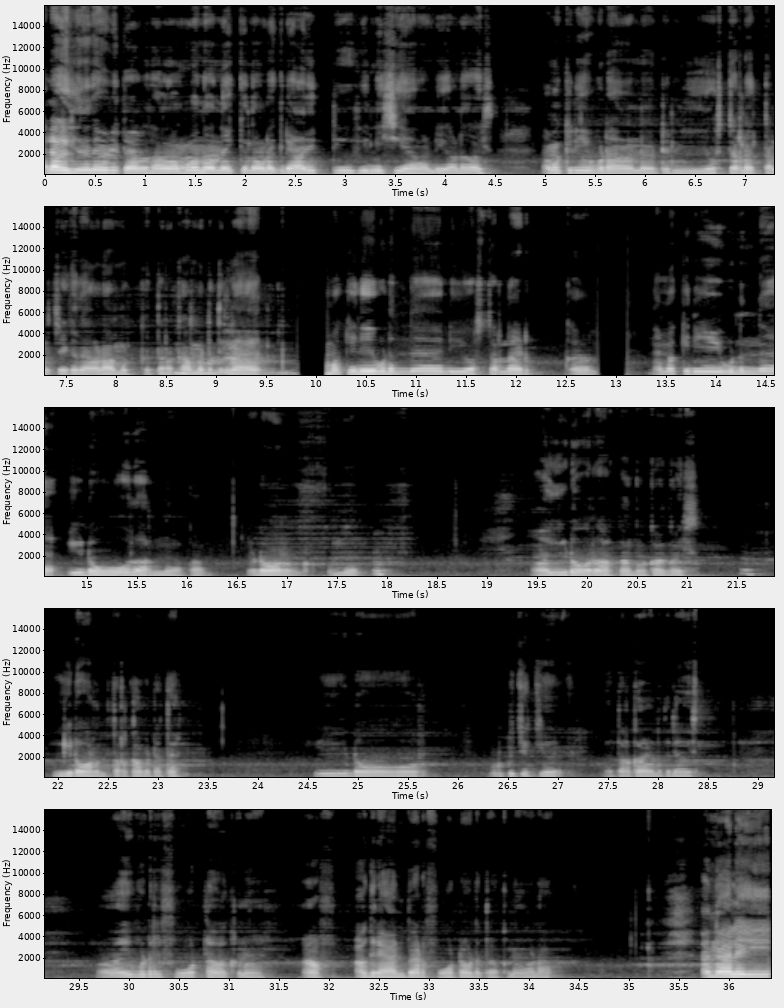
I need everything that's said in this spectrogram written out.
Hello guys ഇന്നത്തെ വേണ്ടിയിട്ടാണ് നമ്മളൊന്ന് വന്നിരിക്കുന്നത് നമ്മുടെ ഗ്രാനിറ്റ് ഫിനിഷ് ചെയ്യാൻ വേണ്ടിയാണ് ഗൈസ് നമുക്കിനി ഇവിടെ വന്നിട്ട് ലിയോസ്റ്ററിനെ തറച്ചേക്കുന്നത്. അവിടെ നമുക്ക് തുറക്കാൻ പറ്റത്തില്ല. നമുക്കിനി ഇവിടുന്ന് ലിയോസ്റ്ററിനെ എടുക്കാം. നമുക്കിനി ഇവിടുന്ന് ഈ ഡോറ് തുറന്ന് നോക്കാം. ഡോർ ഒന്ന് ആ ഈ ഡോറ് തുറക്കാൻ നോക്കാം ഗൈസ് ഈ ഡോർ തുറക്കാൻ പറ്റത്തെ ഈ ഡോർ ഉടുപ്പിച്ചേക്ക് തുറക്കാൻ പറ്റത്തില്ല ഗൈസ് ഇവിടെ ഒരു ഫോട്ടോ വെക്കണം. ആ ആ ഗ്രാൻഡ് ഫോട്ടോ എടുത്ത് വെക്കണം അവിടെ. എന്നാലേ ഈ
